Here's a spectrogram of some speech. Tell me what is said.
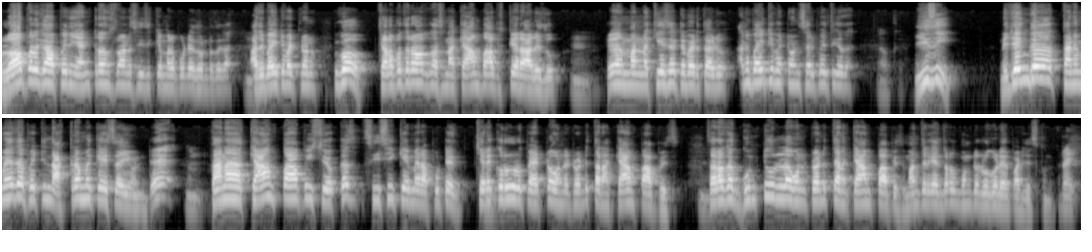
లోపల కాకపోయిన ఎంట్రన్స్లోనే సీసీ కెమెరా ఫుటేజ్ ఉంటుందిగా. అది బయట పెట్టినాను. ఇగో చలపతిరావు అసలు నా క్యాంప్ ఆఫీస్కే రాలేదు. మన కేసు ఎట్ట పెడతాడు అని బయట పెట్టమని సరిపోయింది కదా. ఈజీ. నిజంగా తన మీద పెట్టింది అక్రమ కేసు అయి ఉంటే. తన క్యాంప్ ఆఫీస్ యొక్క సీసీ కెమెరా ఫుటేజ్ చిరకరూరుపేటలో ఉన్నటువంటి తన క్యాంప్ ఆఫీస్. తర్వాత గుంటూరులో ఉన్నటువంటి తన క్యాంప్ ఆఫీస్. మంత్రి అయిన తర్వాత గుంటూరులో కూడా ఏర్పాటు చేసుకుంది రైట్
